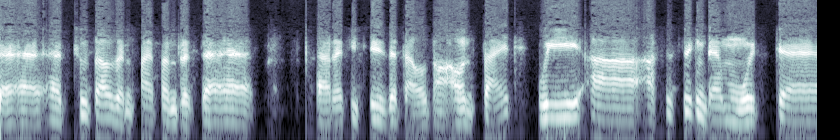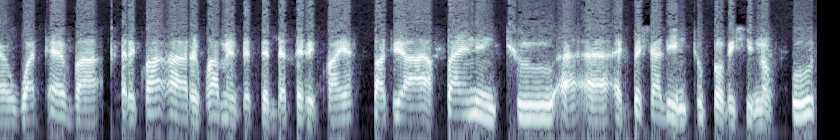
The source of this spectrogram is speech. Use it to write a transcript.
uh, uh, 2,500 uh, uh, refugees that are on, on site. We are assisting them with uh, whatever require, uh, requirements that, that they require, but we are assigning to, especially into provision of food,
